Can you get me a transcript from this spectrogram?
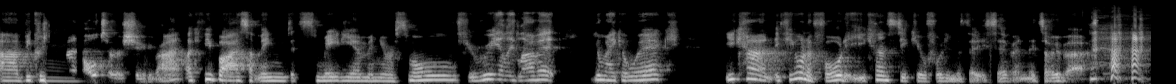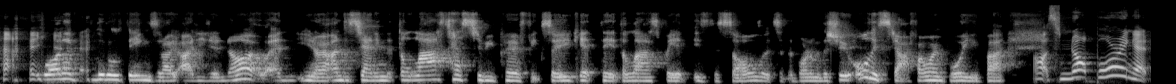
uh, because mm. you can't alter a shoe, right? Like if you buy something that's medium and you're a small, if you really love it, you'll make it work. You can't, if you want a 40, you can't stick your foot in a 37. It's over. yeah. A lot of little things that I, I didn't know. And, you know, understanding that the last has to be perfect. So you get the, the last bit is the sole that's at the bottom of the shoe, all this stuff. I won't bore you, but. Oh, it's not boring at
